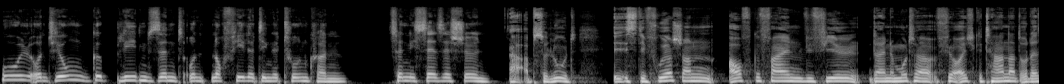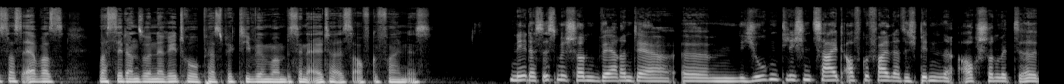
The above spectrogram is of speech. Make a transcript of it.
cool und jung geblieben sind und noch viele Dinge tun können. Finde ich sehr sehr schön. Ja, absolut. Ist dir früher schon aufgefallen, wie viel deine Mutter für euch getan hat? Oder ist das eher was, was dir dann so in der Retro-Perspektive, wenn man ein bisschen älter ist, aufgefallen ist? Nee, das ist mir schon während der ähm, jugendlichen Zeit aufgefallen. Also ich bin auch schon mit äh,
